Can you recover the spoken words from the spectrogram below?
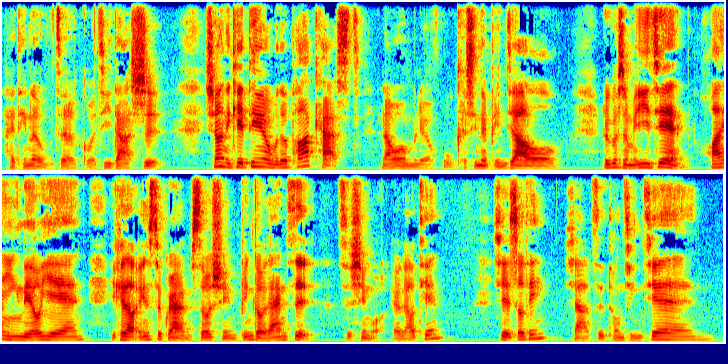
还听了五则国际大事。希望你可以订阅我们的 Podcast，然后为我们留五颗星的评价哦。如果什么意见，欢迎留言，也可以到 Instagram 搜寻 Bingo 单字，私信我聊聊天。谢谢收听，下次通勤见。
